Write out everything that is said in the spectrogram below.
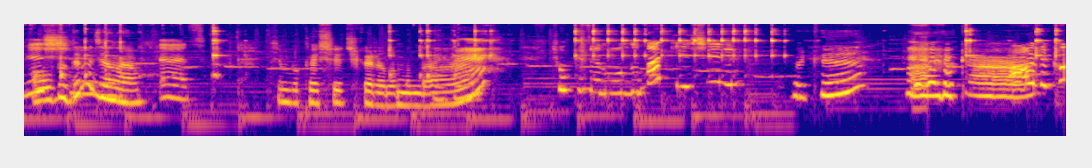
Oldu değil mi canım? Evet. Şimdi bu kaşığı çıkaralım bundan. Hı. Çok Bakın. Harika. Harika.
